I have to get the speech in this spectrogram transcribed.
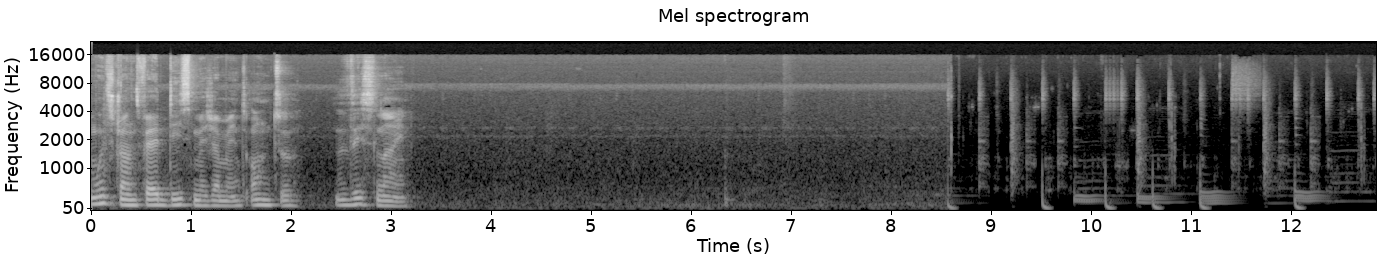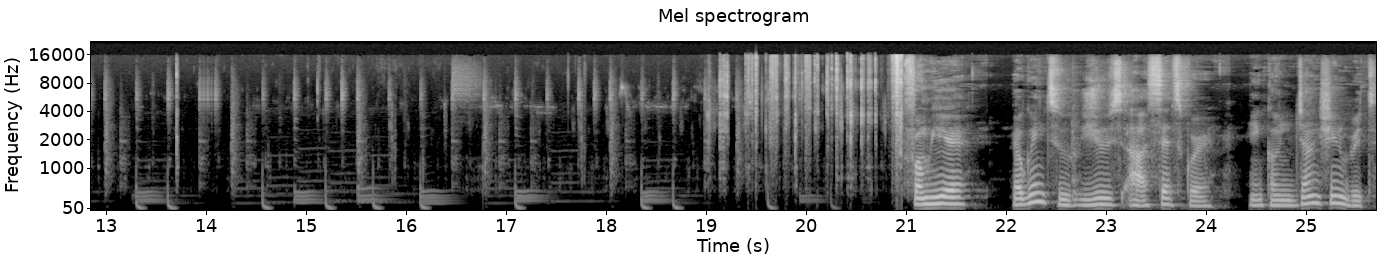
I'm going to transfer this measurement onto this line. From here, we are going to use our set square in conjunction with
